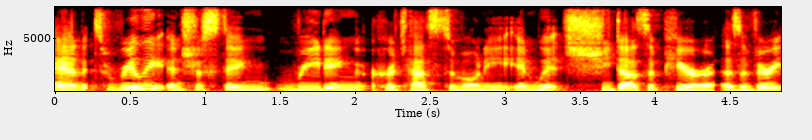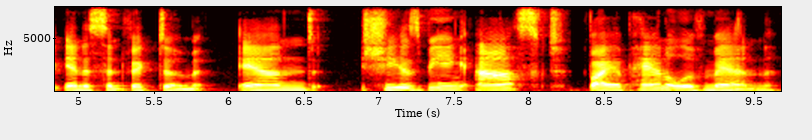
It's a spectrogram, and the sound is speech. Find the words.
And it's really interesting reading her testimony, in which she does appear as a very innocent victim. And she is being asked by a panel of men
